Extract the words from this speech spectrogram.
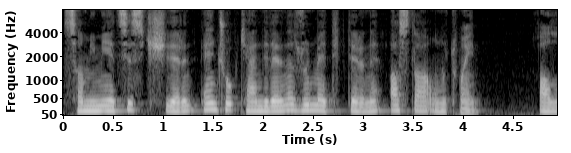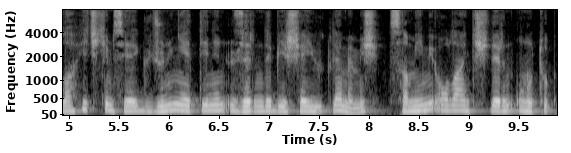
samimiyetsiz kişilerin en çok kendilerine zulmettiklerini asla unutmayın. Allah hiç kimseye gücünün yettiğinin üzerinde bir şey yüklememiş, samimi olan kişilerin unutup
